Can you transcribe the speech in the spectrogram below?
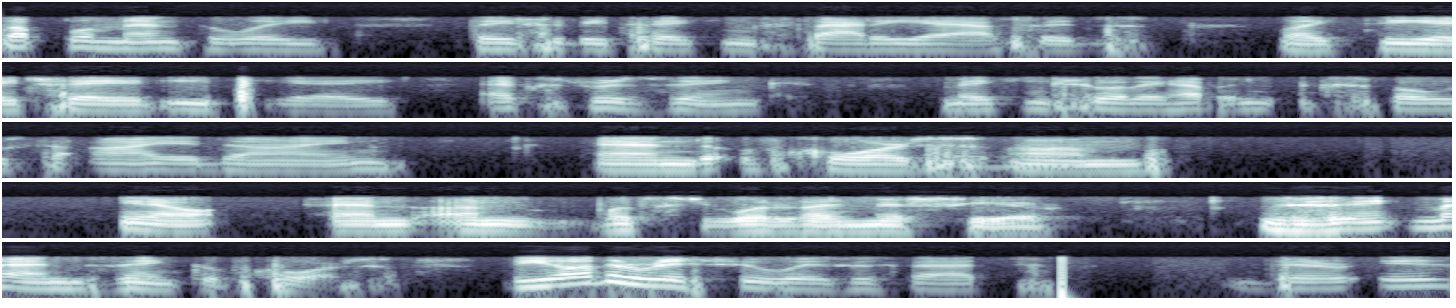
supplementally, they should be taking fatty acids like DHA and EPA, extra zinc, making sure they haven't exposed to iodine, and of course, um, you know, and um, let's what did I miss here? Zinc and zinc, of course. The other issue is is that there is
